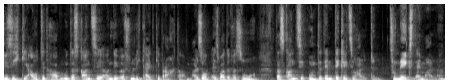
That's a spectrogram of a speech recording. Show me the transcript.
die sich geoutet haben und das Ganze an die Öffentlichkeit gebracht haben. Also es war der Versuch, das Ganze unter dem Deckel zu halten. Zunächst einmal. Ne?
